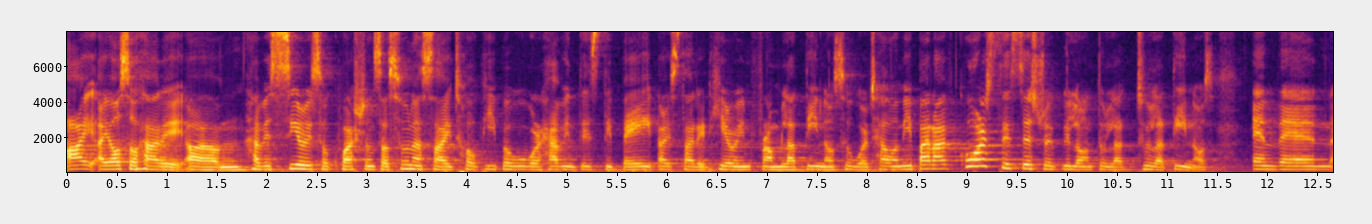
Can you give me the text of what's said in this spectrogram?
I, I also had a, um, have a series of questions. As soon as I told people we were having this debate, I started hearing from Latinos who were telling me, but of course this district belongs to, La- to Latinos. And then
